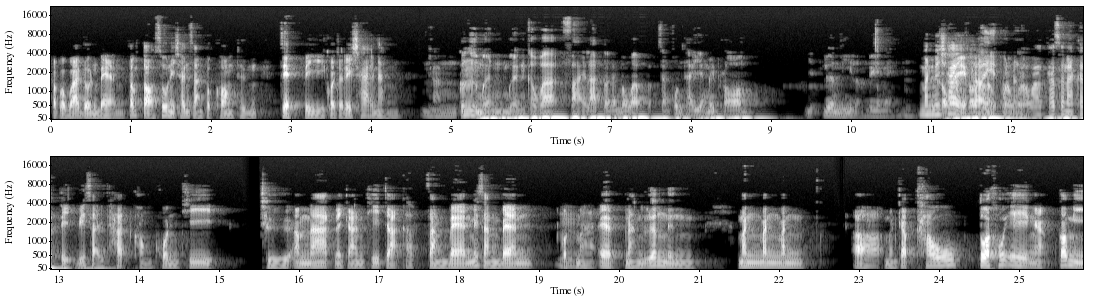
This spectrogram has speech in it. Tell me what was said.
ปรากฏว่าโดนแบนต้องต่อสู้ในชั้นศาลปกครองถึง 7 ปีกว่าจะได้ฉายหนังอืมก็คือเหมือนเหมือนกับว่าฝ่ายรัฐตอนนั้นมองว่าสังคมไทยยังไม่พร้อม เรื่องนี้เหรอหรือยังไงมันไม่ใช่เขาครับให้เหตุผลอะไรเราว่าทัศนคติวิสัยทัศน์ของคนที่ถืออำนาจในการที่จะครับสั่งแบนไม่สั่งแบนกฎหมายเออหนังเรื่องหนึ่งมันมันมันเอ่อเหมือนกับเขาตัวเขาเองอะก็มี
